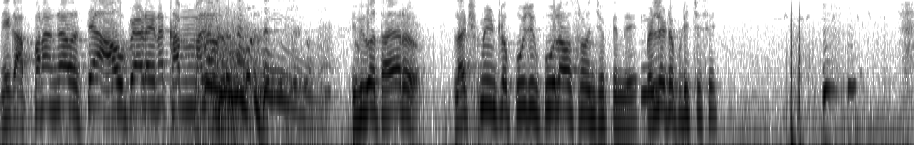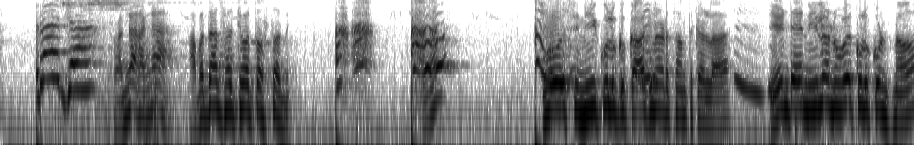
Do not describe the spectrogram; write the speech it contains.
మీకు అప్పనంగా వస్తే ఆవు పేడైనా కమ్మగా ఉంటుంది. ఇదిగో తయారు లక్ష్మి ఇంట్లో పూజకి పూలు అవసరం అని చెప్పింది. వెళ్ళేటప్పుడు ఇచ్చేసి రాజా. రంగా రంగా అబద్ధాలు సత్యవతి వస్తుంది. ఓసి నీ కులుకు కాకినాడ సంతకళ్ళ? ఏంటే నీలో నువ్వే కులుకుంటున్నావు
